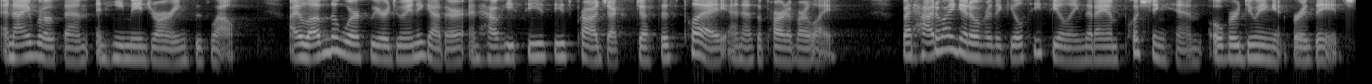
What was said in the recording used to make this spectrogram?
and I wrote them, and he made drawings as well. I love the work we are doing together and how he sees these projects just as play and as a part of our life. But how do I get over the guilty feeling that I am pushing him, overdoing it for his age?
